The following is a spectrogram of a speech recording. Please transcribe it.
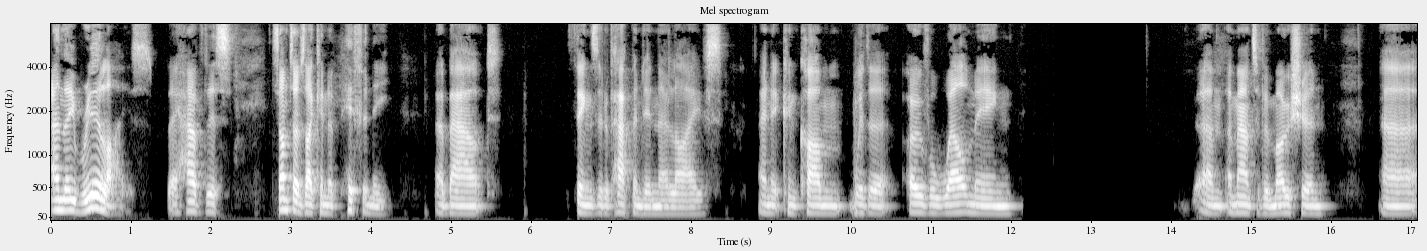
And they realize they have this sometimes like an epiphany about things that have happened in their lives. And it can come with an overwhelming um, amount of emotion uh,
